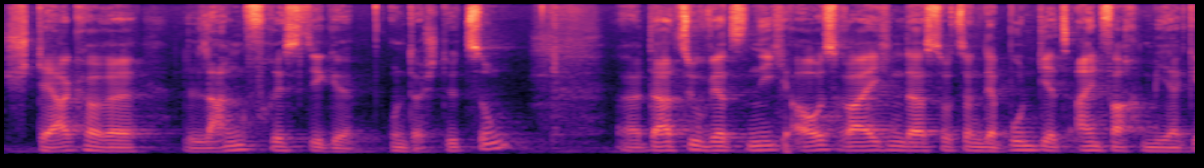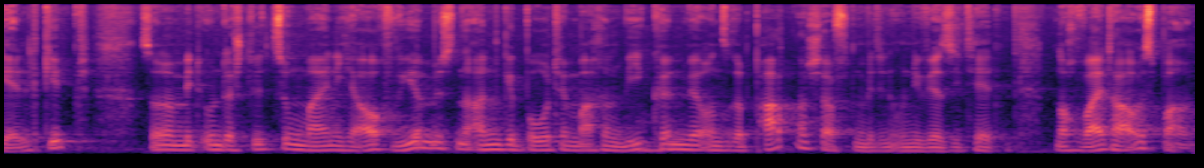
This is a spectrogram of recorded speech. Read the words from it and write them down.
stärkere langfristige Unterstützung. Äh, dazu wird es nicht ausreichen, dass sozusagen der Bund jetzt einfach mehr Geld gibt, sondern mit Unterstützung meine ich auch, wir müssen Angebote machen, wie können wir unsere Partnerschaften mit den Universitäten noch weiter ausbauen.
